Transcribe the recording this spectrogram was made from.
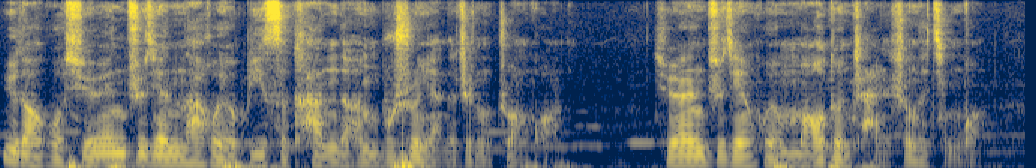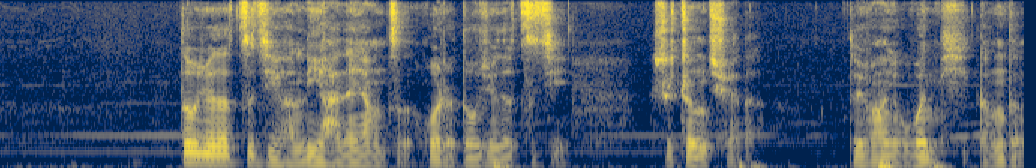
遇到过学员之间，他会有彼此看得很不顺眼的这种状况，学员之间会有矛盾产生的情况，都觉得自己很厉害的样子，或者都觉得自己是正确的，对方有问题等等。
